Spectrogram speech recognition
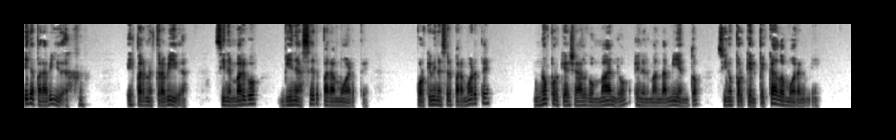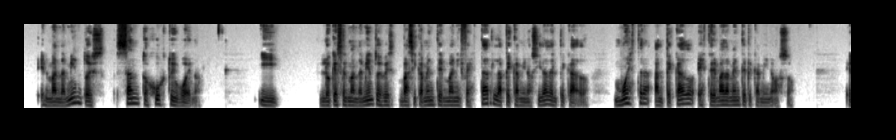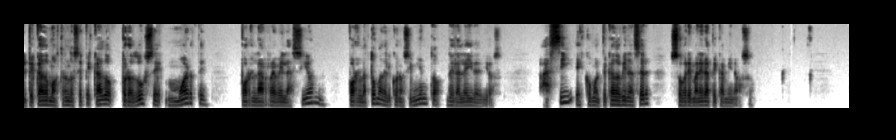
era para vida. es para nuestra vida. Sin embargo, viene a ser para muerte. ¿Por qué viene a ser para muerte? No porque haya algo malo en el mandamiento, sino porque el pecado mora en mí. El mandamiento es santo, justo y bueno. Y lo que es el mandamiento es básicamente manifestar la pecaminosidad del pecado. Muestra al pecado extremadamente pecaminoso. El pecado mostrándose pecado produce muerte por la revelación, por la toma del conocimiento de la ley de Dios. Así es como el pecado viene a ser sobremanera pecaminoso.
